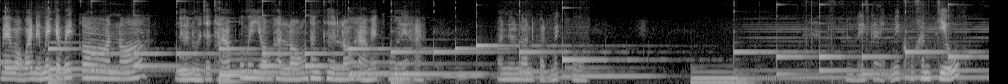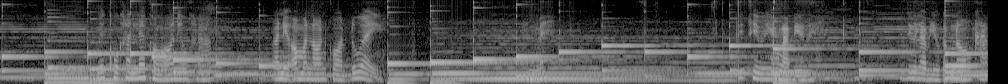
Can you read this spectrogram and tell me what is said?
แม่บอกว่าเดี๋ยวแม่เก็บไว้ก่อนเนาะเดี๋ยวหนูจะทับก็ไม่ยอมพันร้องทั้งคืนร้องหาแม่ครูเนี่ยค่ะ อานิวนอนกอดแม่ครูอยู่ใกล้ๆแม่ครูคันจิ๋วแม่ครูคันแรกของออนิวครับออนิวเอามานอนกอดด้วยเห็นไหมพี่ทิวยังหลับอยู่เลยพี่ทิวหลับอยู่กับน้องครับ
